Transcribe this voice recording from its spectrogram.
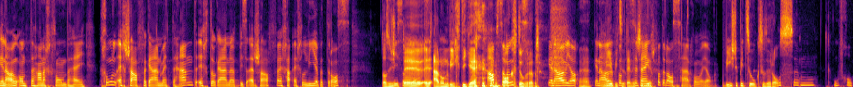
Genau. Und dann habe ich gefunden, hey, cool, ich arbeite gerne mit den Händen, ich tue gerne etwas erschaffen, ich, ich liebe die Ross. Das ist Wieso äh, äh, auch noch ein wichtiger Absolut. Faktor. Oder? Genau, ja. Äh, Genau, Liebe von, zu das ist eigentlich von der Ross hergekommen, ja. Wie ist der Bezug zu den Ross ähm, aufgekommen?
